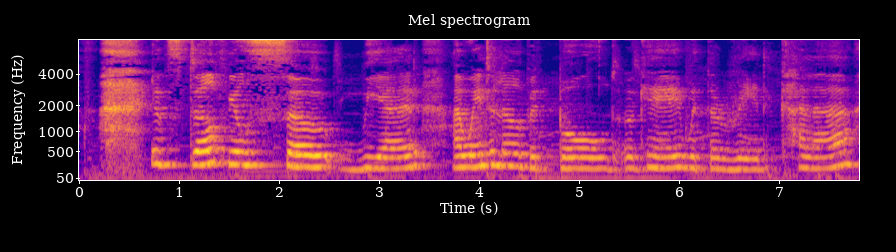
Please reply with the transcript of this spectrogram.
it still feels so weird. I went a little bit bold, okay, with the red color.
